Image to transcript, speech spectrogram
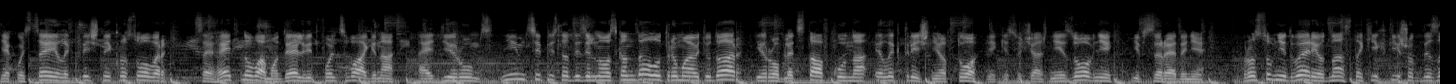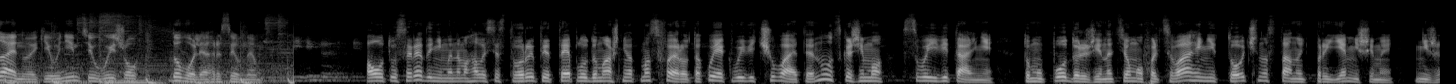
Як ось цей електричний кросовер. Це геть нова модель від Volkswagen ID Rooms. Німці після дизельного скандалу тримають удар і роблять ставку на електричні авто, які сучасні і зовні, і всередині. Розсувні двері одна з таких фішок дизайну, який у німців вийшов доволі агресивним. А от усередині ми намагалися створити теплу домашню атмосферу, таку, як ви відчуваєте, ну, скажімо, в своїй вітальні. Тому подорожі на цьому Фольксвагені точно стануть приємнішими, ніж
